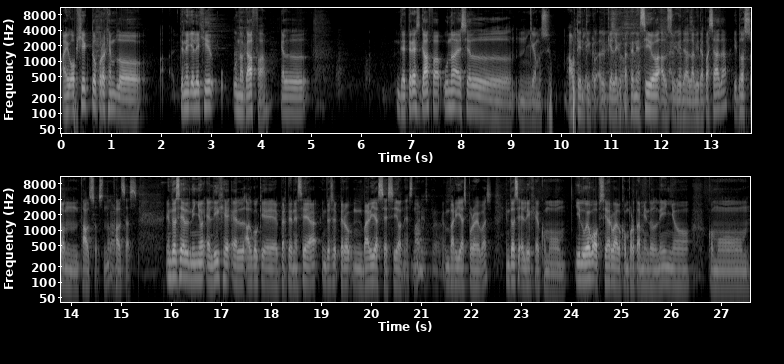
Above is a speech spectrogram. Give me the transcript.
Hay objeto, por ejemplo, tiene que elegir una gafa. El, de tres gafas, una es el, mm, digamos, auténtico, el que le perteneció a su vida, la vida pasada, y dos son falsos, ¿no? falsas. Entonces el niño elige el, algo que pertenecía, entonces, pero en varias sesiones, ¿no? varias, pruebas. varias pruebas. Entonces elige como, y luego observa el comportamiento del niño, como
